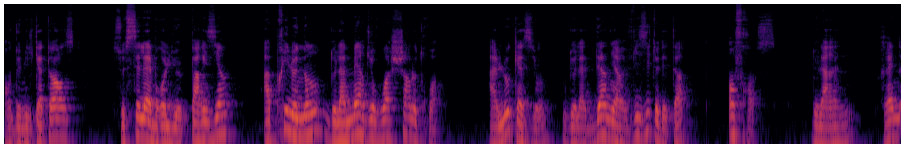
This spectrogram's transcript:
En 2014, ce célèbre lieu parisien a pris le nom de la mère du roi Charles III, à l'occasion de la dernière visite d'État en France de la reine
